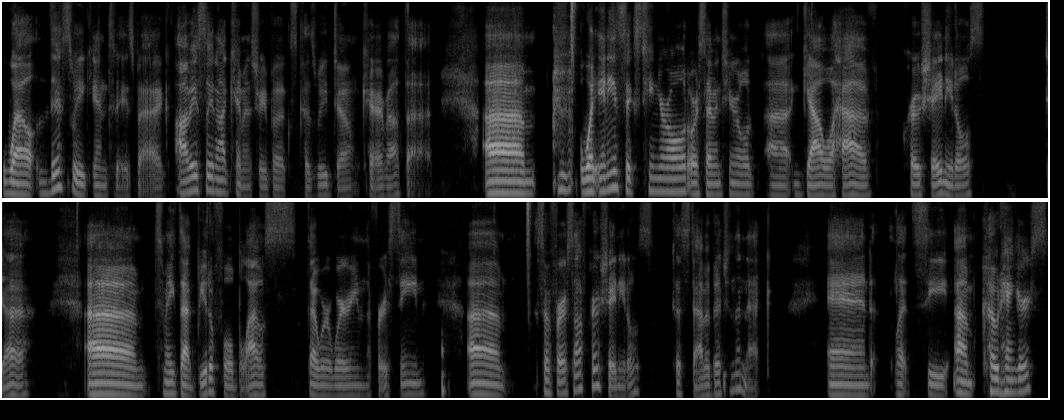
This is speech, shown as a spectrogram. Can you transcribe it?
Well, this week in today's bag, obviously not chemistry books because we don't care about that. Um, what any 16 year old or 17 year old uh, gal will have crochet needles, duh, um, to make that beautiful blouse that we're wearing in the first scene. Um, so, first off, crochet needles to stab a bitch in the neck. And let's see, um, coat hangers,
